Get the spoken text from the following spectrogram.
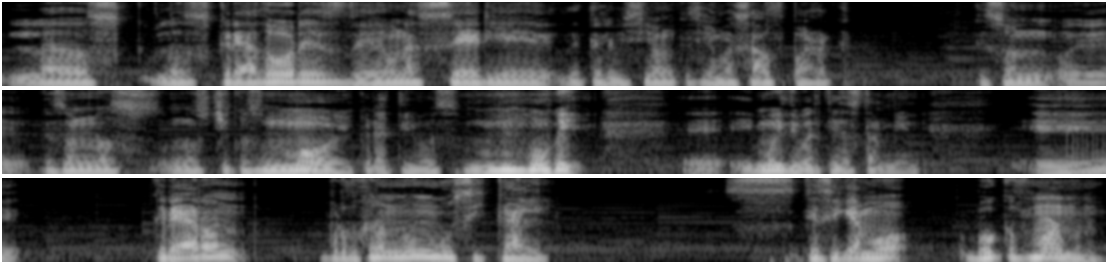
los, los, creadores de una serie de televisión que se llama South Park, que son, eh, que son unos, unos, chicos muy creativos, muy, eh, y muy divertidos también, eh, crearon, produjeron un musical que se llamó Book of Mormon.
